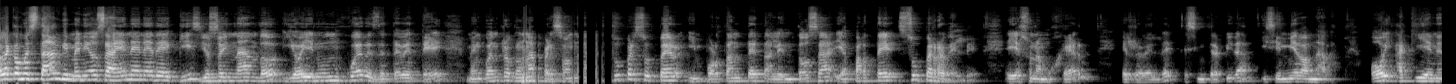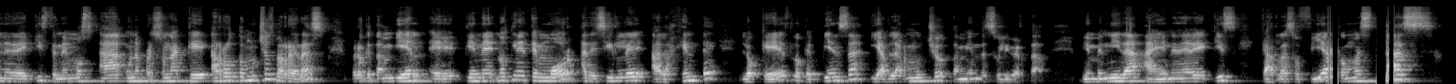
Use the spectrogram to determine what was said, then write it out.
Hola, ¿cómo están? Bienvenidos a NNDX. Yo soy Nando y hoy en un jueves de TVT me encuentro con una persona súper, súper importante, talentosa y aparte súper rebelde. Ella es una mujer, es rebelde, es intrépida y sin miedo a nada. Hoy aquí en NDX tenemos a una persona que ha roto muchas barreras, pero que también eh, tiene, no tiene temor a decirle a la gente lo que es, lo que piensa y hablar mucho también de su libertad. Bienvenida a NDX, Carla Sofía, ¿cómo estás?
